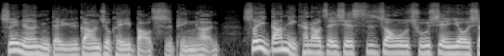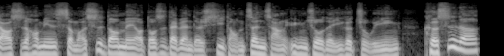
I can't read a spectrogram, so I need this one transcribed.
所以呢，你的鱼缸就可以保持平衡。所以，当你看到这些丝状物出现又消失，后面什么事都没有，都是代表你的系统正常运作的一个主因。可是呢，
